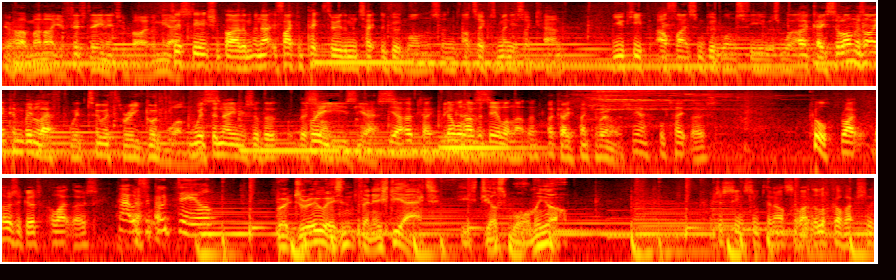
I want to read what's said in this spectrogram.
you're hard man, aren't you? 15 inch would buy them, yes. 15 each would buy them, and if I can pick through them and take the good ones, and I'll take as many as I can. You keep, I'll find some good ones for you as well. OK, so long as I can be left with two or three good ones. With the names of the this one. Please, yes. Yeah, OK. Then we'll have a deal on that then. OK, thank you very much. Yeah, we'll take those. Cool, right, those are good. I like those. That was a good deal. But Drew isn't finished yet. He's just warming up. Just seen something else I like the look of, actually.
